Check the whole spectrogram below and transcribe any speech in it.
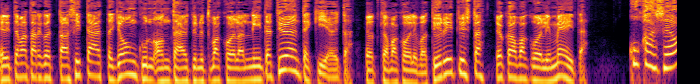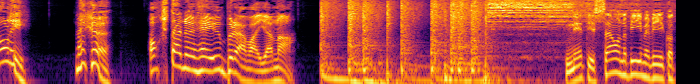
Eli tämä tarkoittaa sitä, että jonkun on täytynyt vakoilla niitä työntekijöitä, jotka vakoilivat yritystä, joka vakoili meitä. Kuka se oli? Mekö? Onks tää nyt hei ympyrä vai jana? Netissä on viime viikot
